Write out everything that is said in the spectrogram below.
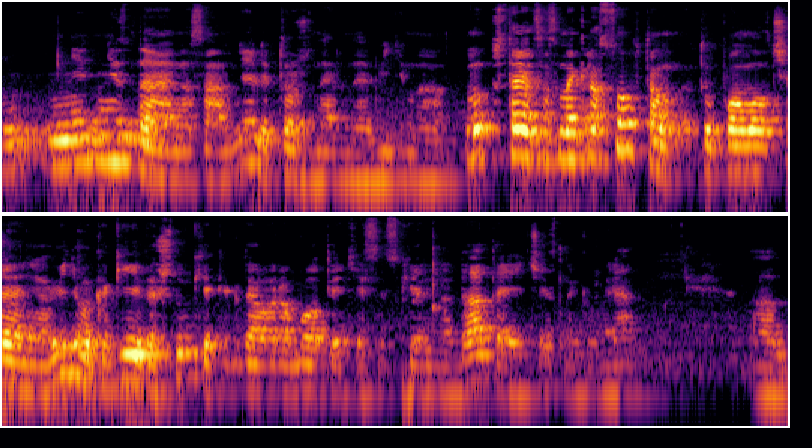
не, не знаю, на самом деле, тоже, наверное, видимо... Ну, ставится с Microsoft, там, то по умолчанию. Видимо, какие-то штуки, когда вы работаете с SQL на дата, и, честно говоря, а,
